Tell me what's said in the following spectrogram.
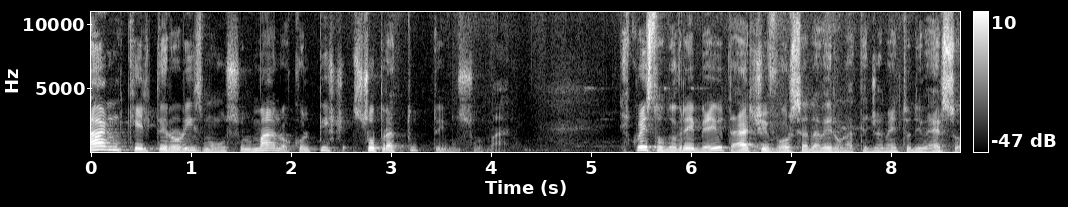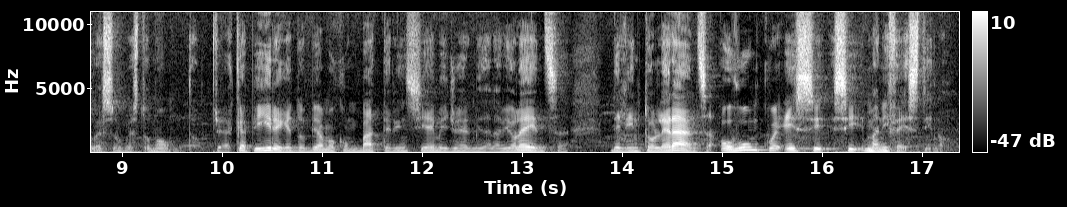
anche il terrorismo musulmano, colpisce soprattutto i musulmani. E questo dovrebbe aiutarci forse ad avere un atteggiamento diverso verso questo mondo, cioè a capire che dobbiamo combattere insieme i germi della violenza, dell'intolleranza, ovunque essi si manifestino.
